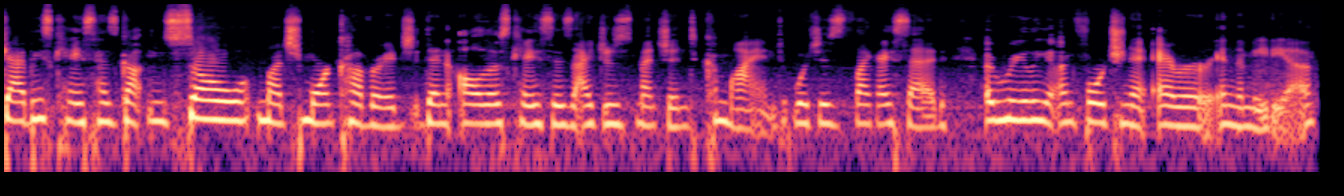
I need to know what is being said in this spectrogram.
Gabby's case has gotten so much more coverage than all those cases I just mentioned combined which is like I said a really unfortunate error in the media.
